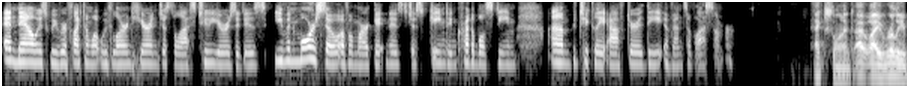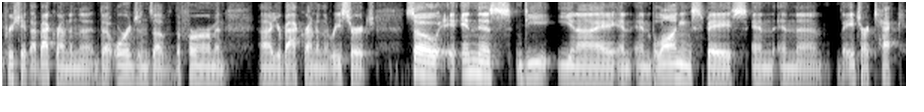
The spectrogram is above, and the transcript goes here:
And now as we reflect on what we've learned here in just the last two years it is even more so of a market and has just gained incredible steam um, particularly after the events of last summer Excellent. I, I, really appreciate that background and the the origins of the firm and uh, your background in the research. So, in this DE and I and belonging space and and the the HR tech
